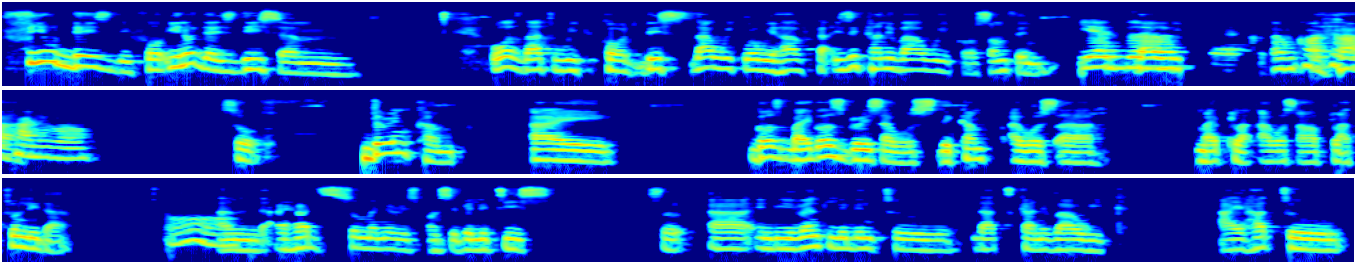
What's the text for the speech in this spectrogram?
few days before, you know, there's this um what's that week called? This that week where we have is it Carnival Week or something? Yeah, the um cultural uh-huh. carnival. So during camp, I God's by God's grace, I was the camp. I was uh my pla- I was our platoon leader. Oh. And I had so many responsibilities. So uh, in the event leading to that carnival week, I had to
